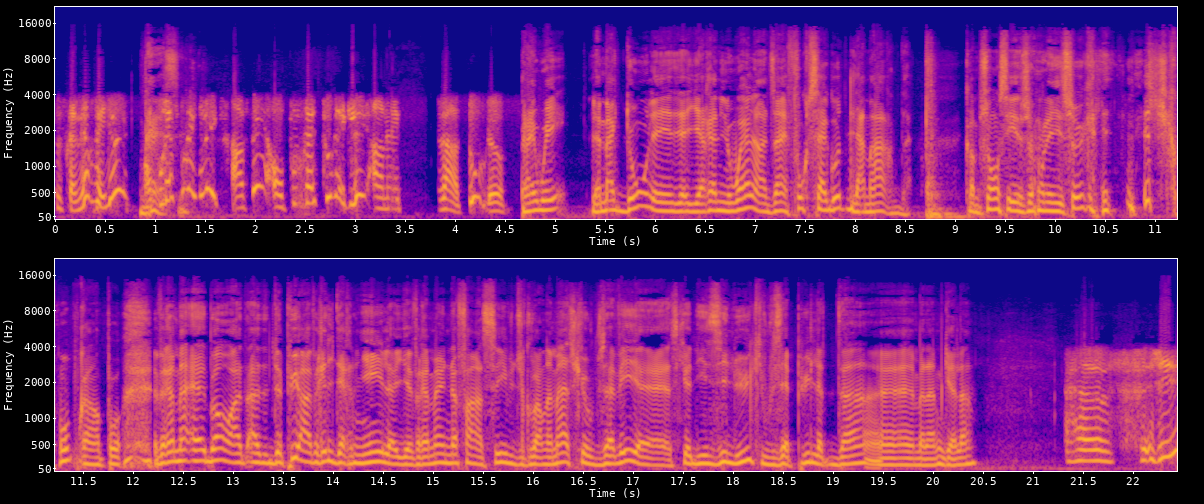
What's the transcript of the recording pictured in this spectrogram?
Ce serait merveilleux. Ben, on pourrait c'est- tout régler. En fait, on pourrait tout régler en tout, là. Ben oui. Le McDo, il y aurait une loi en disant il faut que ça goûte de la marde. Comme ça, on, est sûr que je comprends pas. Vraiment, eh, bon, depuis avril dernier, là, il y a vraiment une offensive du gouvernement. Est-ce que vous avez, euh, est-ce qu'il y a des élus qui vous appuient là-dedans, euh, Madame Galland? Euh, j'ai eu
